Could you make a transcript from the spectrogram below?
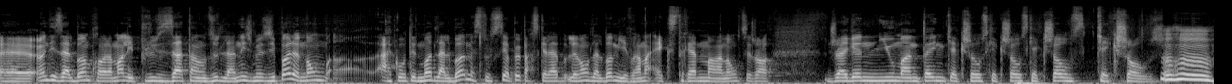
Euh, un des albums probablement les plus attendus de l'année. Je me dis pas le nom euh, à côté de moi de l'album, mais c'est aussi un peu parce que la- le nom de l'album il est vraiment extrêmement long. C'est genre Dragon New Mountain, quelque chose, quelque chose, quelque chose, quelque chose. genre. Mhm.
